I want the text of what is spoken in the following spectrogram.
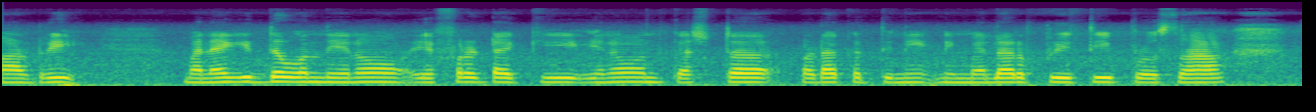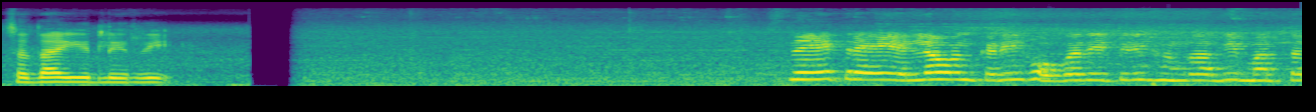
ಮಾಡಿರಿ. ಮನೆಯಾಗಿದ್ದ ಒಂದು ಏನೋ ಎಫರ್ಟ್ ಹಾಕಿ, ಏನೋ ಒಂದು ಕಷ್ಟ ಪಡಕತ್ತೀನಿ. ನಿಮ್ಮೆಲ್ಲರ ಪ್ರೀತಿ, ಪ್ರೋತ್ಸಾಹ ಸದಾ ಇರಲಿ ರೀ ಸ್ನೇಹಿತರೆ, ಎಲ್ಲ ಒಂದು ಕಡೆ ಹೋಗೋದೈತ್ರಿ. ಹಾಗಾಗಿ ಮತ್ತು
